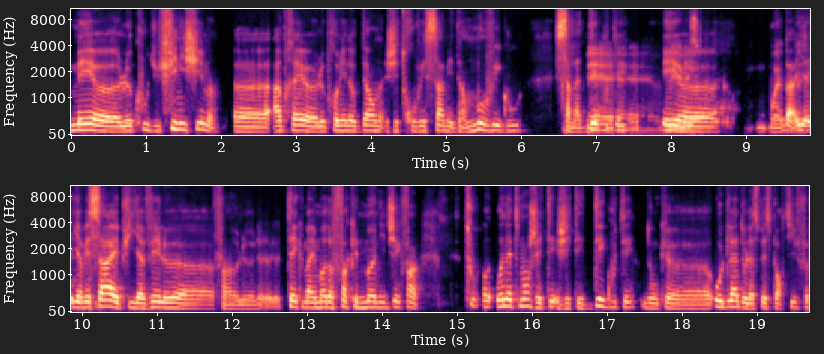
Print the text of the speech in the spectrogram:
mais euh, le coup du finish him euh, après euh, le premier knockdown, j'ai trouvé ça, mais d'un mauvais goût. Ça m'a dégoûté. et bah, il y, avait ça, et puis il y avait le, enfin, le, Take My Motherfucking Money, Jake. Enfin, tout, honnêtement, j'étais, j'étais dégoûté. Donc, au-delà de l'aspect sportif,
